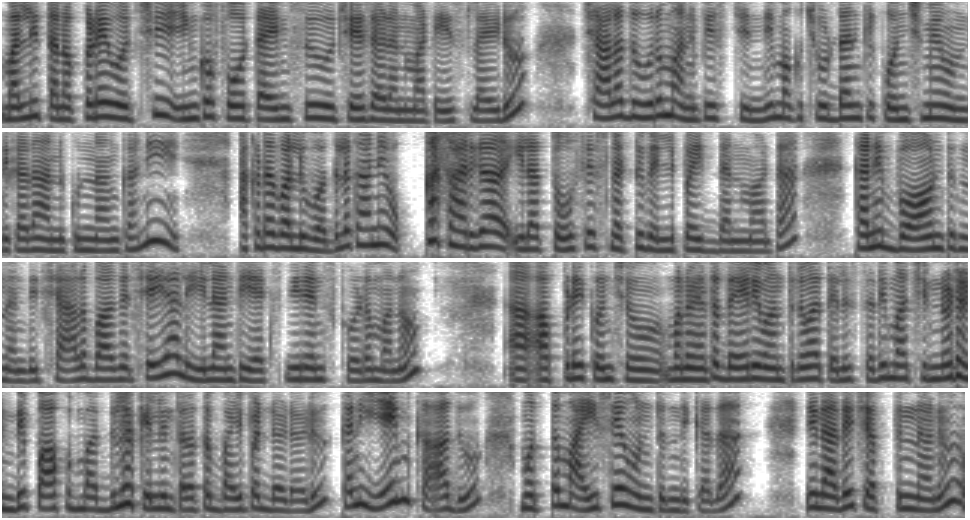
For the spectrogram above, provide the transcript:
మళ్ళీ తనొక్కడే వచ్చి ఇంకో ఫోర్ టైమ్స్ చేశాడనమాట ఈ స్లైడు. చాలా దూరం అనిపించింది మాకు చూడడానికి కొంచెమే ఉంది కదా అనుకున్నాం కానీ అక్కడ వాళ్ళు వదలగానే ఒక్కసారిగా ఇలా తోసేసినట్టు వెళ్ళిపోయిద్ది అనమాట కానీ బాగుంటుందండి. చాలా బాగా చేయాలి ఇలాంటి ఎక్స్పీరియన్స్ కూడా మనం. అప్పుడే కొంచెం మనం ఎంత ధైర్యవంతులమో తెలుస్తుంది. మా చిన్నోడండి పాప మధ్యలోకి వెళ్ళిన తర్వాత భయపడ్డాడు కానీ ఏం కాదు. మొత్తం ఐసే ఉంటుంది కదా. నేను అదే చెప్తున్నాను.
